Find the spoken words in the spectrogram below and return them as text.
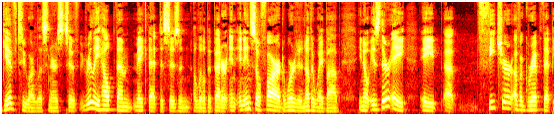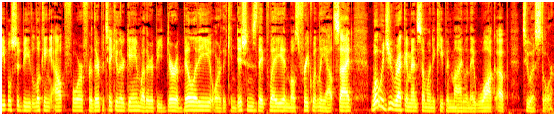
give to our listeners to really help them make that decision a little bit better. And, and insofar, to word it another way, Bob, you know, is there a a uh, feature of a grip that people should be looking out for for their particular game, whether it be durability or the conditions they play in most frequently outside? What would you recommend someone to keep in mind when they walk up to a store?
